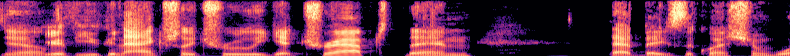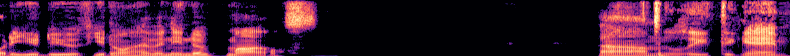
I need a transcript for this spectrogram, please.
Yeah. If you can actually truly get trapped, then that begs the question: What do you do if you don't have any Nook Miles? Um, Delete the game.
